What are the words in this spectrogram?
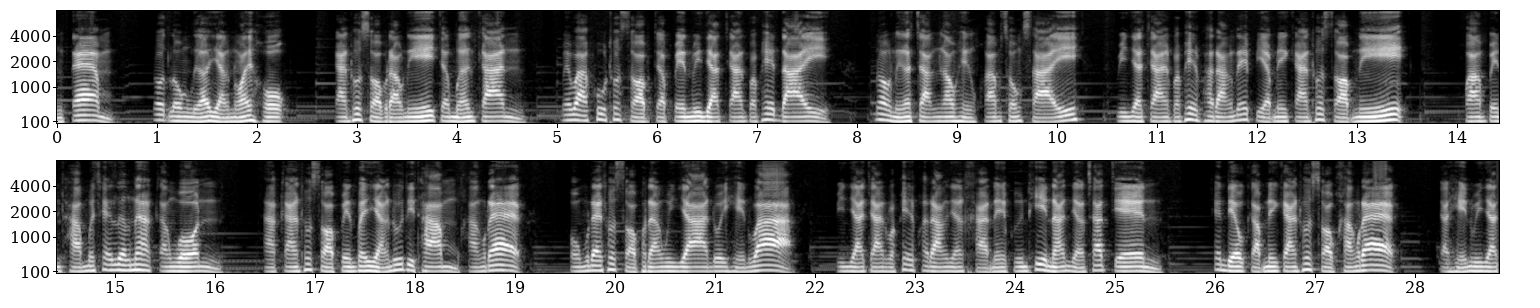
1 แต้ม ลดลงเหลืออย่างน้อย 6 การทดสอบเหล่านี้จะเหมือนกัน ไม่ว่าผู้ทดสอบจะเป็นวิญญาจารย์ประเภทใด นอกเหนือจากเงาแห่งความสงสัย วิญญาจารย์ประเภทพลังได้เปรียบในการทดสอบนี้ ความเป็นธรรมไม่ใช่เรื่องน่ากังวล หากการทดสอบเป็นไปอย่างยุติธรรม ครั้งแรกผมได้ทดสอบพลังวิญญาณ โดยเห็นว่าวิญญาจารย์ประเภทพลังยังขาดในพื้นที่นั้นอย่างชัดเจน เช่นเดียวกับในการทดสอบครั้งแรก จะเห็นวิญญา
